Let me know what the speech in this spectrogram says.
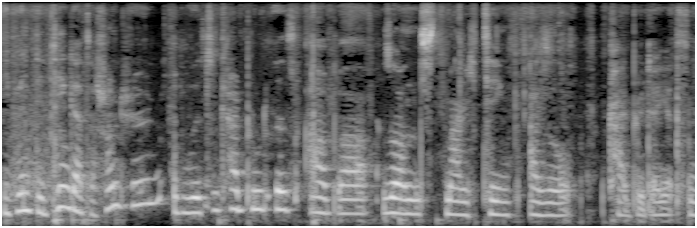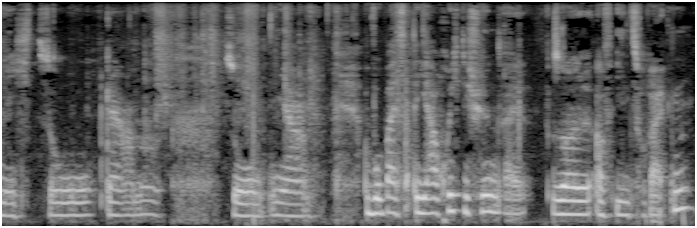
ich finde den Tinker zwar schon schön, obwohl es ein Kaltblut ist, aber sonst mag ich Tink, also Kaltblüter jetzt nicht so gerne. So, ja. Wobei es ja auch richtig schön sein soll, auf ihn zu reiten,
